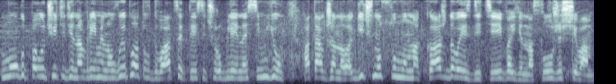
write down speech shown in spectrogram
могут получить единовременную выплату в 20 тысяч рублей на семью, а также аналогичную сумму на каждого из детей военнослужащих военнослужащего.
